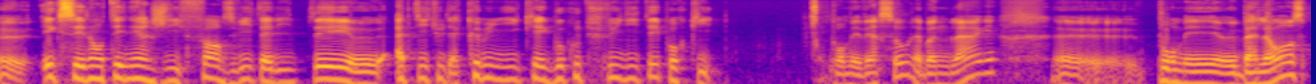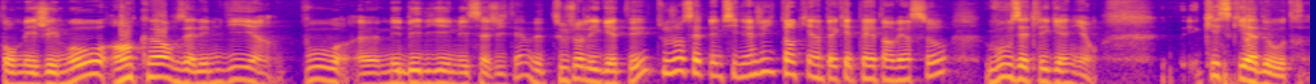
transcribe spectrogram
euh, excellente énergie, force, vitalité, euh, aptitude à communiquer, beaucoup de fluidité pour qui? Pour mes versos, la bonne blague, euh, pour mes euh, balances, pour mes gémeaux, encore, vous allez me dire, pour euh, mes béliers et mes sagittaires, vous êtes toujours les gâtés, toujours cette même synergie, tant qu'il y a un paquet de planètes en verso, vous, êtes les gagnants. Qu'est-ce qu'il y a d'autre?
